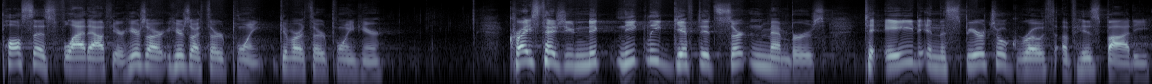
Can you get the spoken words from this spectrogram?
Paul says flat out here here's our, here's our third point. Give our third point here. Christ has uniquely gifted certain members to aid in the spiritual growth of his body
